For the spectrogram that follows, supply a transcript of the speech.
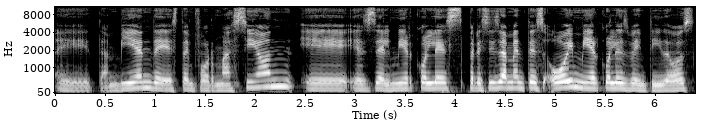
eh, también de esta información. Eh, es el miércoles, precisamente es hoy, miércoles 22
